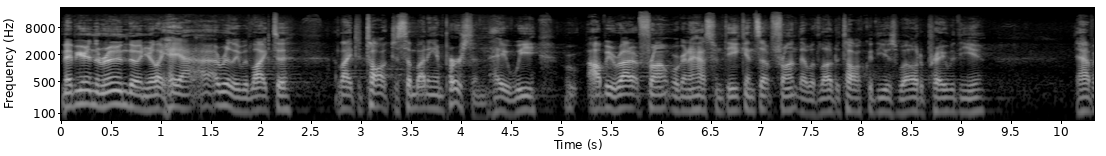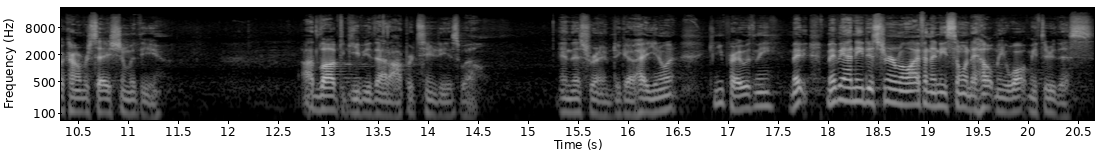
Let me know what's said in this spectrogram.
Maybe you're in the room, though, and you're like, hey, I, I really would like to I'd like to talk to somebody in person. Hey, we, I'll be right up front. We're going to have some deacons up front that would love to talk with you as well, to pray with you, to have a conversation with you. I'd love to give you that opportunity as well in this room to go, hey, you know what? Can you pray with me? Maybe, maybe I need to surrender my life and I need someone to help me walk me through this.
